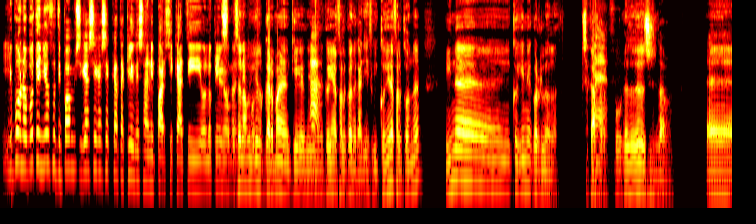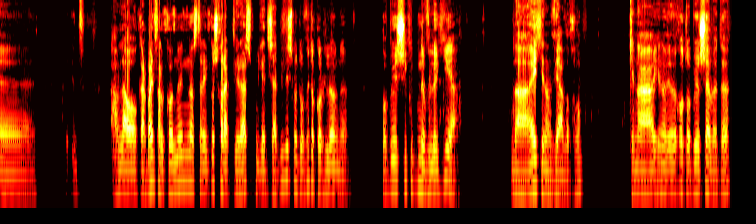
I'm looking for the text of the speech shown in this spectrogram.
λοιπόν, οπότε νιώθω ότι πάμε σιγά σιγά σε κατακλείδες αν υπάρχει κάτι ολοκληρωμένο. Θέλω να πω και για τον Καρμάνι και για την Α. οικογένεια Φαλκόνε κάτι. Η οικογένεια Φαλκόνε είναι η οικογένεια Κοριλώνα. Ξεκάθαρα. Ναι. που Δεν, δεν το συζητάμε. Ε, αλλά ο Καρμάνι Φαλκόνε είναι ένας τραγικός χαρακτήρας για τη αντίθεση με τον Βίτο Κοριλώνε, ο οποίος είχε την ευλογία να έχει έναν διάδοχο και να έχει έναν διάδοχο το οποίο σέβεται,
